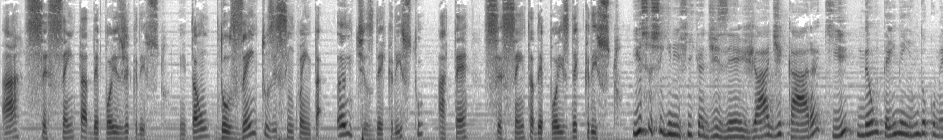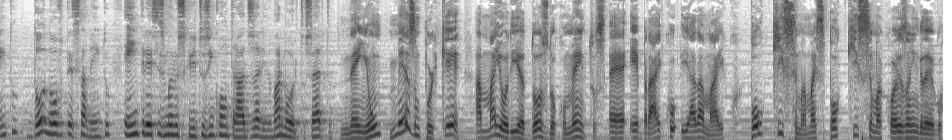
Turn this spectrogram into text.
a 60 depois de Cristo. Então, 250 antes de Cristo até 60 depois de Cristo. Isso significa dizer já de cara que não tem nenhum documento do Novo Testamento entre esses manuscritos encontrados ali no Mar Morto, certo? Nenhum, mesmo porque a maioria dos documentos é hebraico e aramaico pouquíssima, mas pouquíssima coisa em grego.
